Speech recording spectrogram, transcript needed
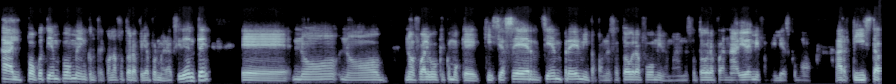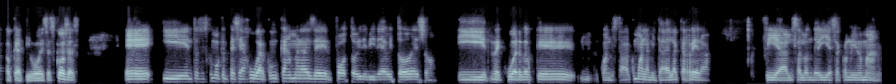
Al poco tiempo me encontré con la fotografía por mero accidente. Eh, no, no, no fue algo que como que quise hacer siempre. Mi papá no es fotógrafo, mi mamá no es fotógrafa, nadie de mi familia es como artista o creativo, esas cosas. Eh, y entonces como que empecé a jugar con cámaras de foto y de video y todo eso. Y recuerdo que cuando estaba como a la mitad de la carrera, fui al salón de belleza con mi mamá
